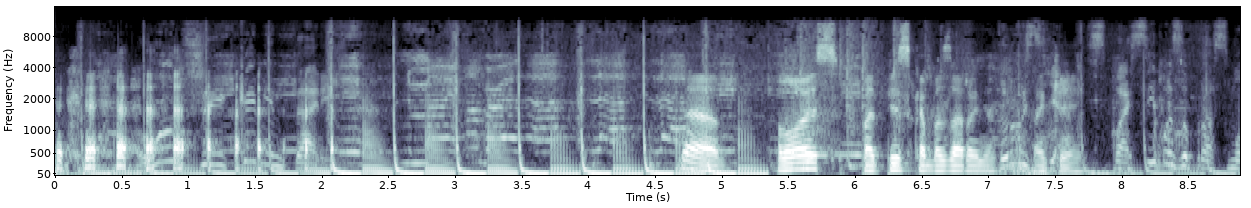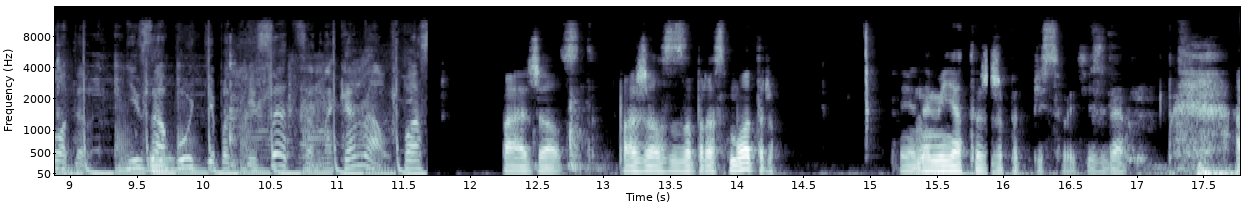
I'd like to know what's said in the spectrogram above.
Лучший комментарий. А, лось, подписка, базару нет. Друзья, Окей. спасибо за просмотр. Не забудьте подписаться на канал. Пожалуйста. Пожалуйста, за просмотр. И на меня тоже подписывайтесь, да. А,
